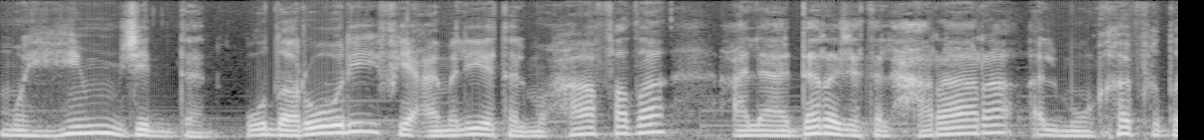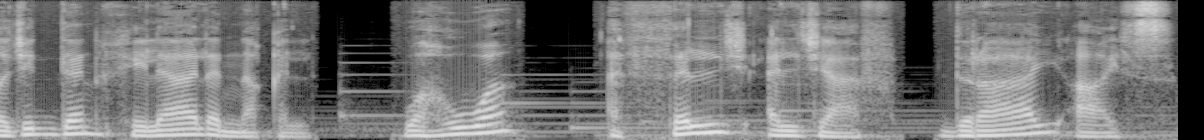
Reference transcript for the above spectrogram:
مهم جدا وضروري في عملية المحافظة على درجة الحرارة المنخفضة جدا خلال النقل وهو الثلج الجاف dry ice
